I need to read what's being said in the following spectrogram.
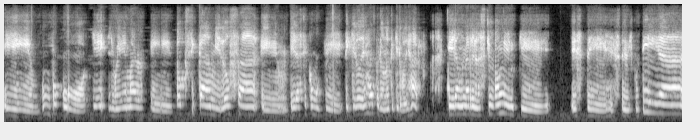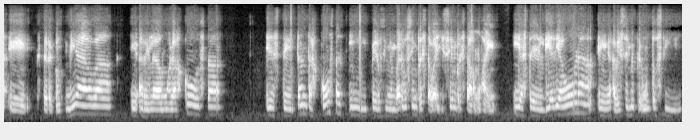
eh, un poco, ¿qué le voy a llamar? Eh, tóxica, mielosa, eh, era así como que te quiero dejar, pero no te quiero dejar. Era una relación en que este, se discutía, se reconciliaba, arreglábamos las cosas, este, tantas cosas, y, pero sin embargo siempre estaba ahí, siempre estábamos ahí. Y hasta el día de ahora, eh, a veces me pregunto si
